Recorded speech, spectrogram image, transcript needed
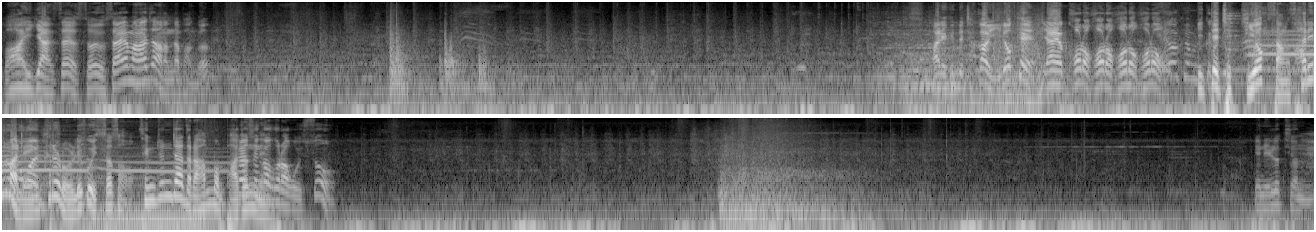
와 이게 안 쌓였어? 이거 쌓일만 하지 않았나 방금? 아니 근데 잠깐 이렇게 야야 걸어 걸어 걸어 걸어 이때 제 기억상 살인마 랭크를 올리고 있어서 생존자들을 한번 봐줬네 생각을 하고 있어? 얘는 일로 튀었는데?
